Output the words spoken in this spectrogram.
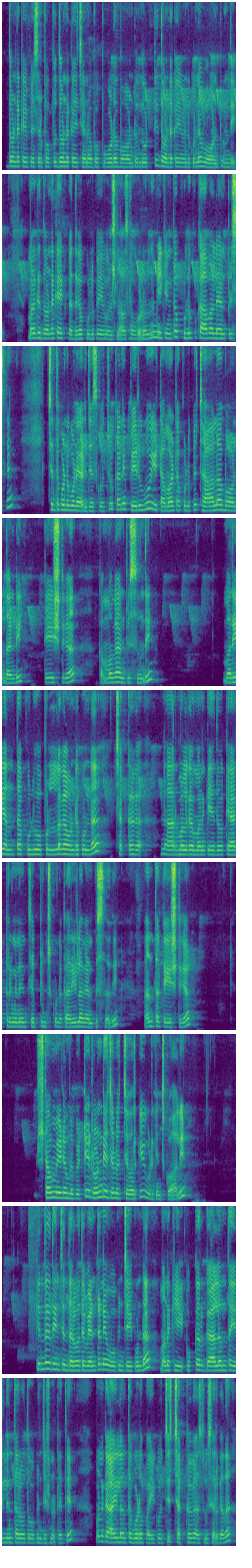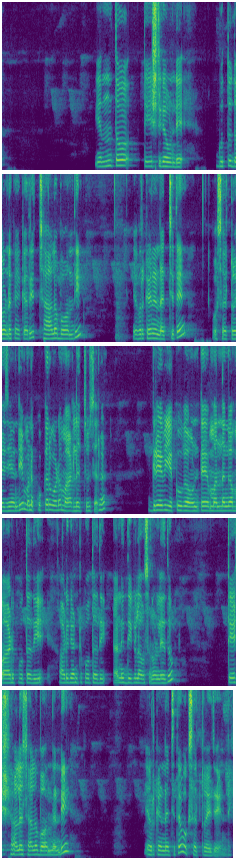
దొండకాయ పెసరపప్పు దొండకాయ శనగపప్పు కూడా బాగుంటుంది. ఉట్టి దొండకాయ వండుకునే బాగుంటుంది. మనకి దొండకాయకి పెద్దగా పులుపు వేయవలసిన అవసరం కూడా ఉంది మీకు ఇంకా పులుపు కావాలి అనిపిస్తే చింతపండు కూడా యాడ్ చేసుకోవచ్చు. కానీ పెరుగు ఈ టమాటా పులుపే చాలా బాగుందండి. టేస్ట్గా కమ్మగా అనిపిస్తుంది. మరి అంత పులువ పుల్లగా ఉండకుండా చక్కగా నార్మల్గా మనకి ఏదో క్యాటరింగ్ నేను చెప్పించుకున్న కర్రీలాగా అనిపిస్తుంది. అంత టేస్ట్గా. స్టవ్ మీడియంలో పెట్టి రెండు ఎజలు వచ్చే వరకు ఉడికించుకోవాలి. కిందకి దించిన తర్వాత వెంటనే ఓపెన్ చేయకుండా మనకి కుక్కర్ గాలంతా వెళ్ళిన తర్వాత ఓపెన్ చేసినట్టయితే మనకి ఆయిల్ అంతా కూడా పైకి వచ్చి చక్కగా చూశారు కదా. ఎంతో టేస్ట్గా ఉండే గుత్తు దొండకాయ కర్రీ చాలా బాగుంది. ఎవరికైనా నచ్చితే ఒకసారి ట్రై చేయండి. మన కుక్కర్ కూడా మాడలేదు చూసారా? గ్రేవీ ఎక్కువగా ఉంటే మందంగా మాడిపోతుంది అడుగంటిపోతుంది అని దిగులు అవసరం లేదు. టేస్ట్ చాలా చాలా బాగుందండి. ఎవరికైనా నచ్చితే ఒకసారి ట్రై చేయండి.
